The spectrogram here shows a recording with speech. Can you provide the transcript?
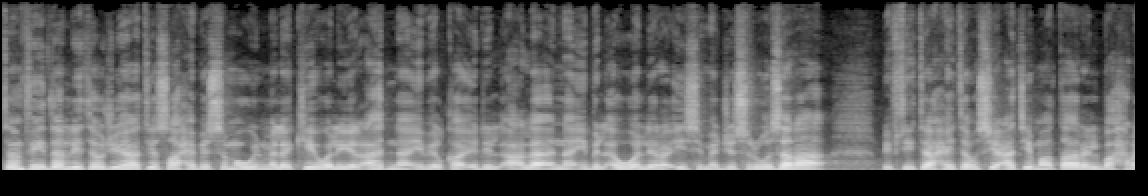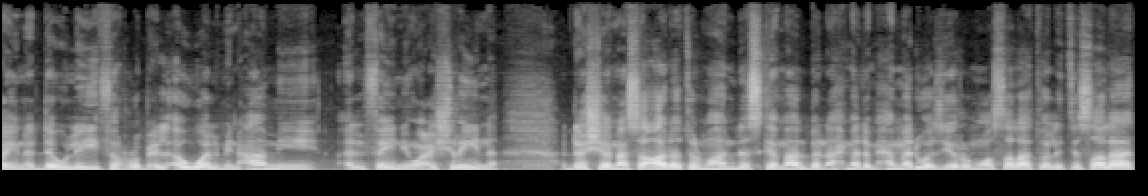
تنفيذا لتوجيهات صاحب السمو الملكي ولي العهد نائب القائد الأعلى النائب الأول لرئيس مجلس الوزراء بافتتاح توسعة مطار البحرين الدولي في الربع الأول من عام 2020 دشن سعادة المهندس كمال بن أحمد محمد وزير المواصلات والاتصالات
